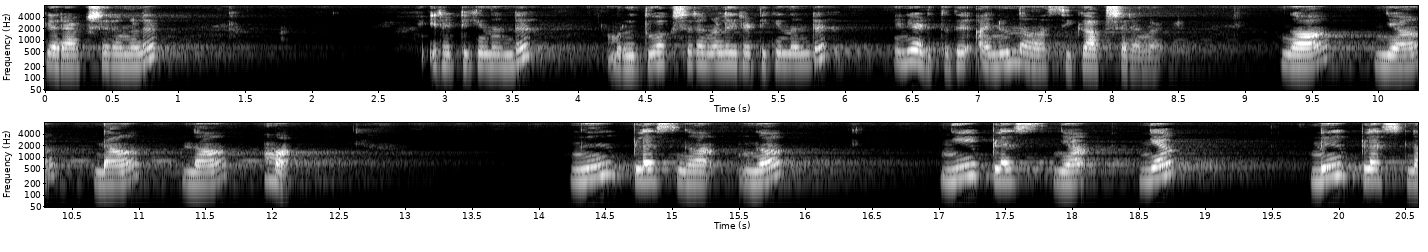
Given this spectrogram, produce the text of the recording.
ഗരാക്ഷരങ്ങൾ ഇരട്ടിക്കുന്നുണ്ട്. മൃദു അക്ഷരങ്ങൾ ഇരട്ടിക്കുന്നുണ്ട്. ഇനി അടുത്തത് അനുനാസിക അക്ഷരങ്ങൾ ങ ഞ ണ ന മ. ങ് പ്ലസ് ങ ങ. ഞ് പ്ലസ് ഞ ഞ. ന് പ്ലസ് ന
